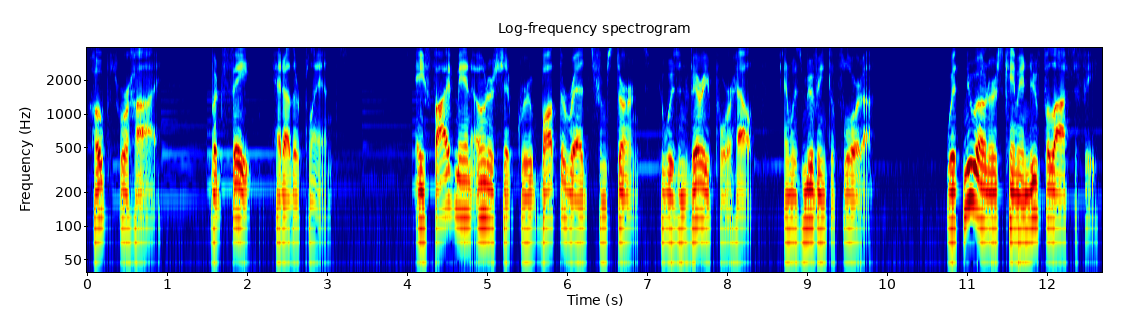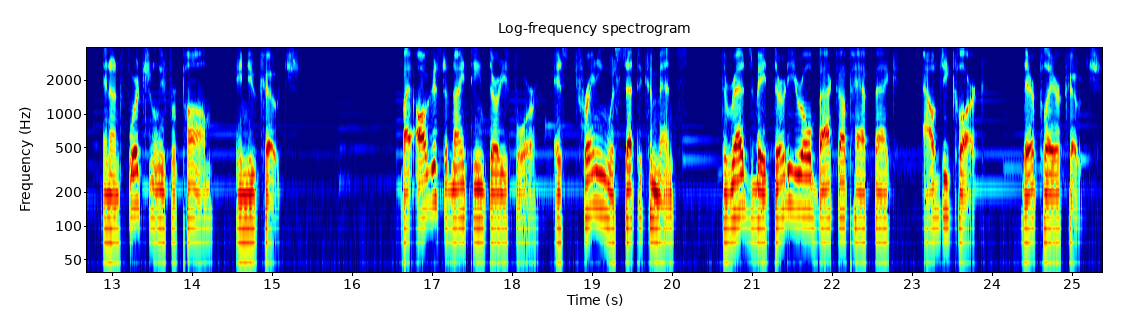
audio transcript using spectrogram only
hopes were high, but fate had other plans. A five man ownership group bought the Reds from Kearns, who was in very poor health and was moving to Florida. With new owners came a new philosophy, and unfortunately for Palm, a new coach. By August of 1934, as training was set to commence, the Reds made 30 year old backup halfback Algie Clark their player coach.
